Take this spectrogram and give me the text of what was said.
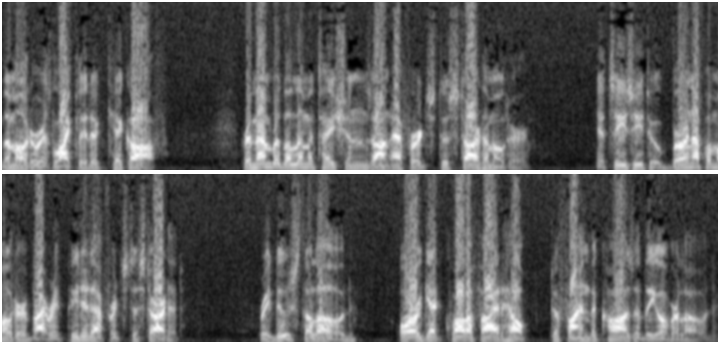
the motor is likely to kick off. Remember the limitations on efforts to start a motor. It's easy to burn up a motor by repeated efforts to start it. Reduce the load or get qualified help to find the cause of the overload.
